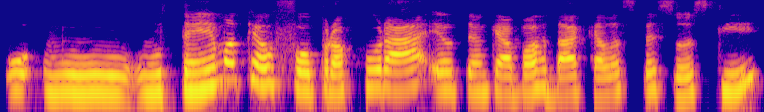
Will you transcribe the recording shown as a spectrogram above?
o, o, o tema que eu for procurar, eu tenho que abordar aquelas pessoas que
